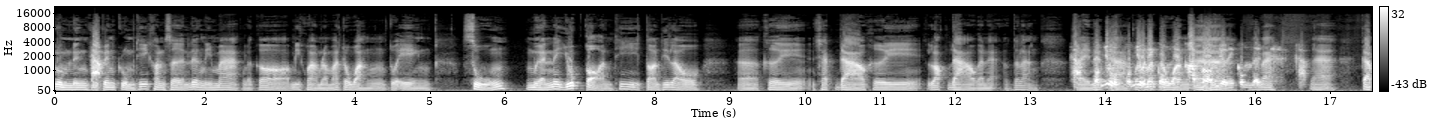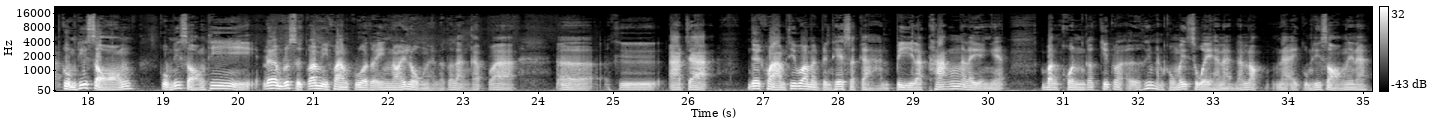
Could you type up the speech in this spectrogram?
กลุ่มหนึ่งคือเป็นกลุ่มที่คอนเซิร์นเรื่องนี้มาก แล้วก็มีความระมัดระวังตัวเองสูง เหมือนในยุคก่อนที่ตอนที่เราเอ่อเคยชัดดาวน์เคยล็อกดาวน์กันนะด้านหลังครับใส่หผน้ามอยู่กากผมอยู่ในกลุ่มระเนี่ยครอบครัวผมอยู่ในกลุ่มหนึ่งใช่ไหมครับอ่ากับกลุ่มที่สองกลุ่มที่สองที่เริ่มรู้สึกว่ามีความกลัวตัวเองน้อยลงอะแล้วตัวหลังครับว่าเออคืออาจจะด้วยความที่ว่ามันเป็นเทศกาลปีละครั้งอะไรอย่างเงี้ยบางคนก็คิดว่าเออเฮ้ยมันคงไม่สวยขนาดนั้นหรอกนะไอ้กลุ่มที่สองเนี่ยนะ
